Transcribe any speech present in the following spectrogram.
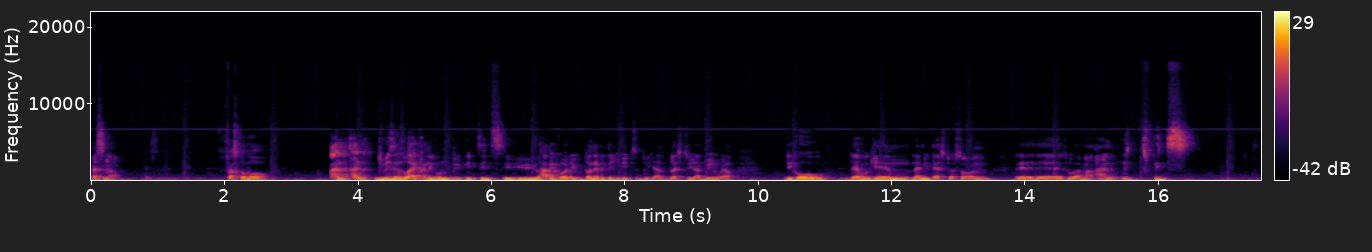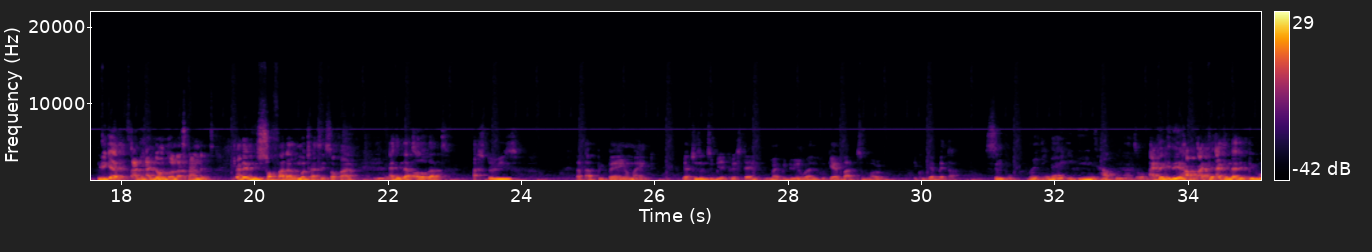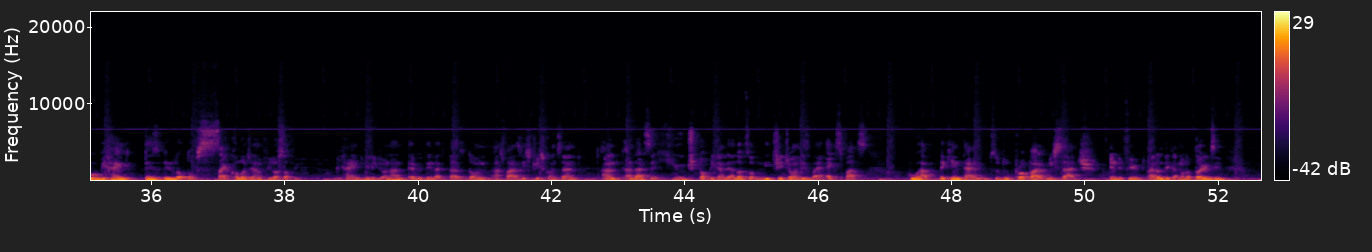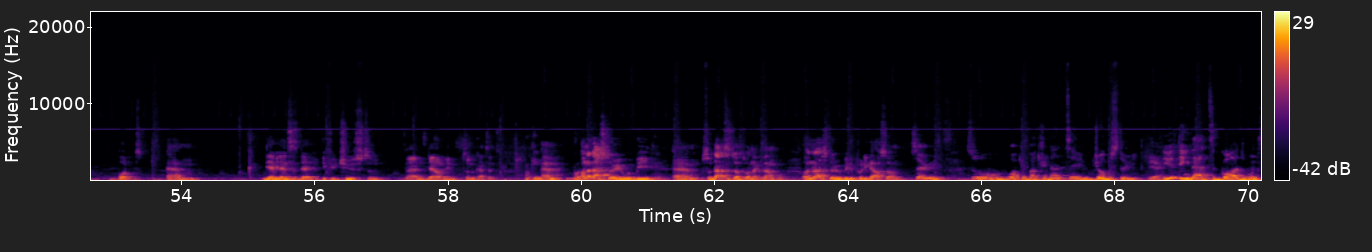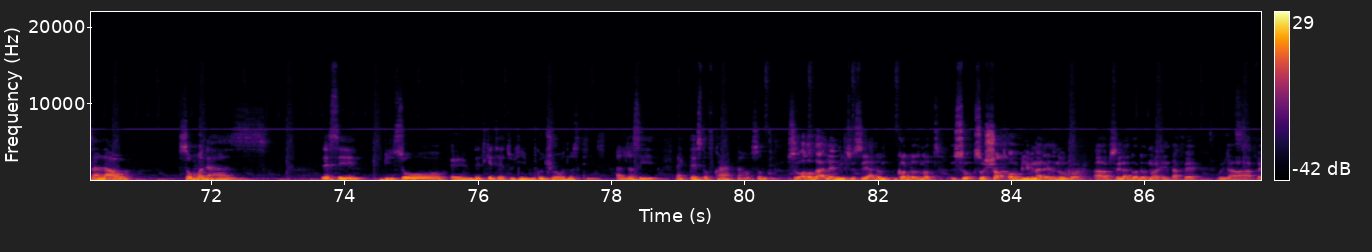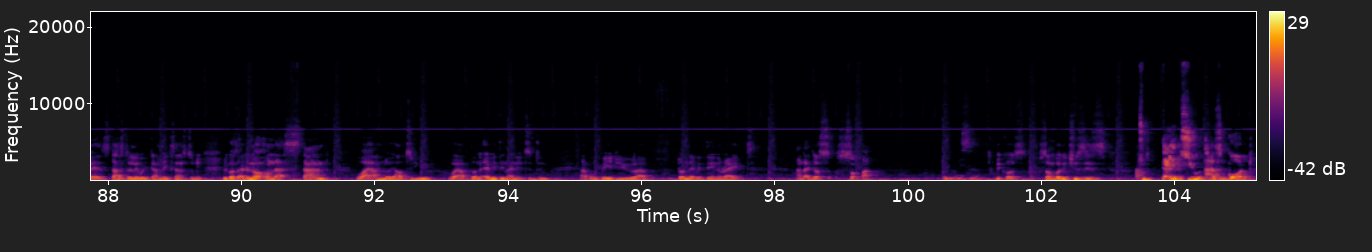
personal. First of all, and and the reasons why I can even be, it, it's you, you you have a God, you've done everything you need to do. He has blessed you, you are doing well. The whole devil game, let me test your son. Who am I? And it, it's You get? I, I don't understand it. And then he suffered as much as he suffered. I think that all of that are stories that are preparing your mind. You are choosing to be a Christian, you might be doing well. It could get bad tomorrow. It could get better. Simple. But I think that it didn't happen at all. I think it didn't happen. I, thi- I think that the people behind there's a lot of psychology and philosophy behind religion and everything that has done as far as history is concerned. And and that's a huge topic and there are lots of literature on this by experts who have taken time to do proper research in the field. I don't think I'm an authority, but um, the evidence is there if you choose to uh, delve in to look at it. Okay. Um, but- another story would be um, so that's just one example. Another story would be the prodigal son. Sorry, to walk you back through that um, Job story. Yeah. Do you think that God won't allow someone that has, let's say, been so um, dedicated to Him go through all those things as just a like test of character or something? So all of that led me to say I don't. God does not. So so short of believing that there is no God, I would say that God does not interfere with our affairs. That's the only way it can make sense to me because I do not understand why I'm loyal to you, why I've done everything I need to do. I've obeyed you. I've done everything right, and I just suffer because somebody chooses to tempt you as God.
